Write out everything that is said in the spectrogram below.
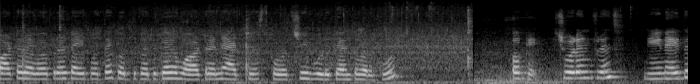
వాటర్ ఎవాపరేట్ అయిపోతే కొద్ది కొద్దిగా వాటర్ అని యాడ్ చేసుకోవచ్చు ఇవి ఉడికేంత వరకు. ఓకే చూడండి ఫ్రెండ్స్ నేనైతే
